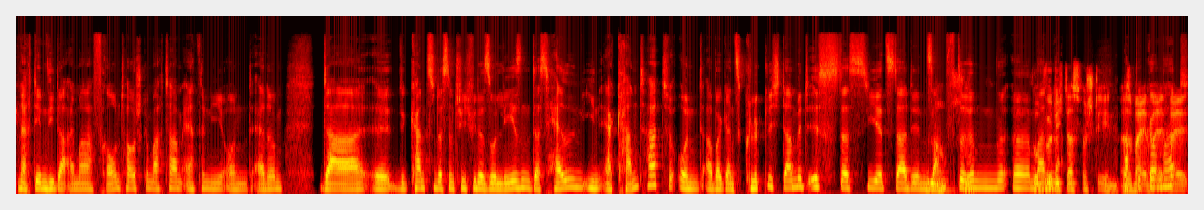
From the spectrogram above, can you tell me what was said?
nachdem die da einmal Frauentausch gemacht haben, Anthony und Adam, da äh, kannst du das natürlich wieder so lesen, dass Helen ihn erkannt hat und aber ganz glücklich damit ist, dass sie jetzt da den genau, sanfteren so, äh, Mann. So würde ich das verstehen. Also weil, weil, weil,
